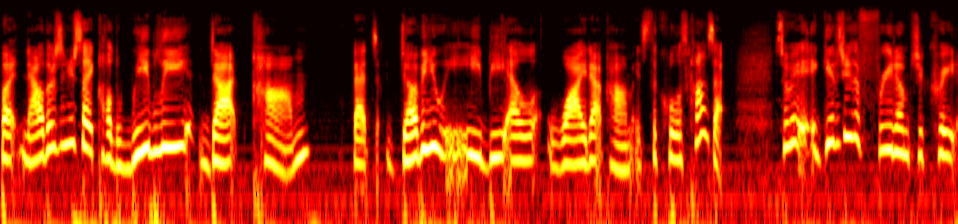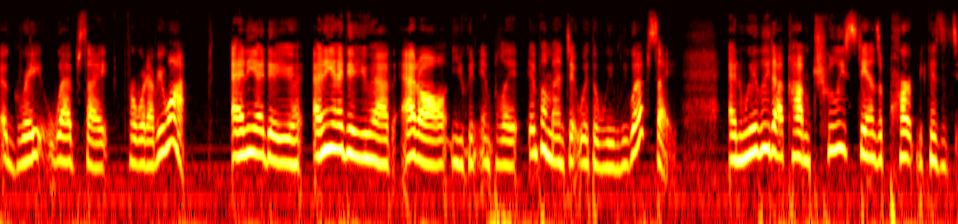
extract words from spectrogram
But now there's a new site called Weebly.com. That's W E E B L Y.com. It's the coolest concept. So it, it gives you the freedom to create a great website for whatever you want. Any idea you any idea you have at all, you can implement implement it with a Weebly website. And Weebly.com truly stands apart because it's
